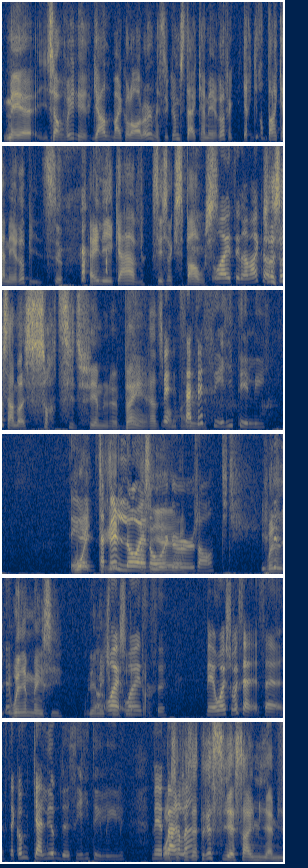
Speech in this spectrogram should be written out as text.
Mais euh, il se revient, il regarde Michael Haller, mais c'est comme si c'était à la caméra. Fait qu'il regarde dans la caméra, puis il dit ça. hey, les caves, c'est ça qui se passe. Ouais, c'est vraiment comme. Ça, ça, ça m'a sorti du film, là, ben ce Mais ça là. fait série télé. Ouais, ça très. fait Law Ah, and c'est, Order, euh, genre. Will- William Macy. William H. ouais, Macy, ouais, c'est ça. Mais ouais, je trouvais que ça, ça- c'était comme calibre de série télé. là. Mais Ouais, ça parlant. faisait très CSI Miami.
